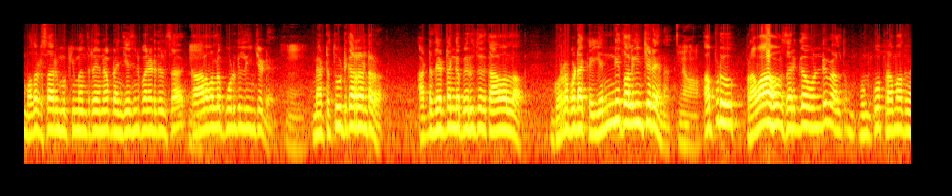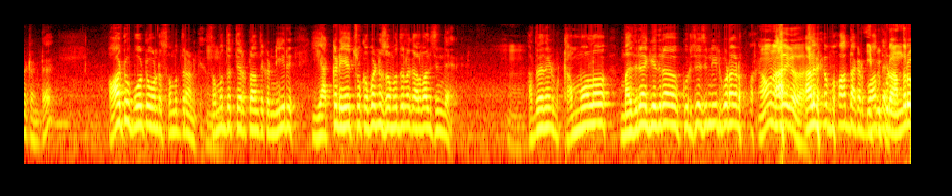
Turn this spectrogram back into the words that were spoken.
మొదటిసారి ముఖ్యమంత్రి అయినప్పుడు ఆయన చేసిన పని ఏంటో తెలుసా? కాలువల్లో పూడికలు దించాడు. మెట్ట తూటికర్ర అంటారు. అడ్డదిడ్డంగా పెరుగుతుంది కాలువల్లో. గుర్రపడక్క ఇవన్నీ తొలగించాడు ఆయన. అప్పుడు ప్రవాహం సరిగ్గా ఉండి వాళ్ళతో ఇంకో ప్రమాదం ఏంటంటే ఆటు పోటు ఉండే సముద్రానికి. సముద్ర తీర ప్రాంతం ఇక్కడ నీరు ఎక్కడ ఏ చుక్కబడిన సముద్రంలో కలవాల్సిందే. ఉమ్. అర్థమైందండి? ఖమ్మంలో మదిరా గిదిరా కురిసేసి నీటి కూడా అక్కడ పోద్ది అక్కడ ఇప్పుడు అందరూ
